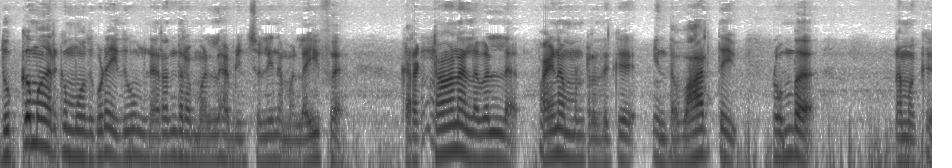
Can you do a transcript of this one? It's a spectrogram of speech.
துக்கமாக இருக்கும்போது கூட இதுவும் நிரந்தரம் அல்ல அப்படின்னு சொல்லி நம்ம லைஃப்பை கரெக்டான லெவலில் பயணம் பண்ணுறதுக்கு இந்த வார்த்தை ரொம்ப நமக்கு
